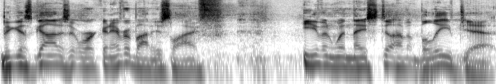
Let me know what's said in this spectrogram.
because God is at work in everybody's life, even when they still haven't believed yet,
